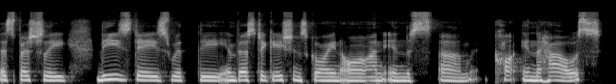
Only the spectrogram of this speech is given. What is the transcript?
especially these days with the investigations going on in the um, in the House,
